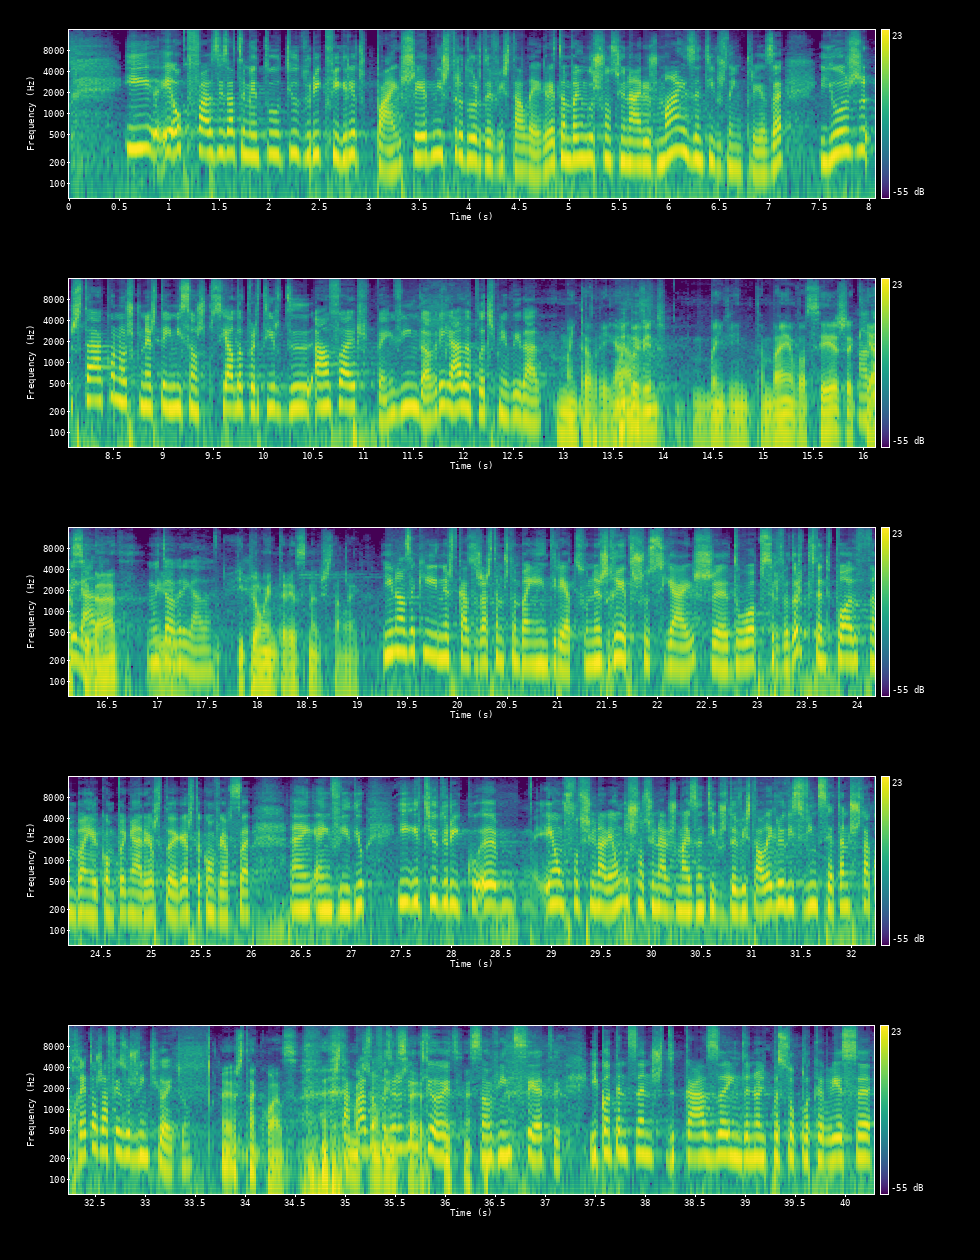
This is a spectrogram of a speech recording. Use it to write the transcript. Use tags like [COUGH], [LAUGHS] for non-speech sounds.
E é o que faz exatamente o Teodorico Figueiredo Paes, é administrador da Vista Alegre, é também um dos funcionários mais antigos da empresa e hoje está connosco nesta emissão especial a partir de Aveiro. Bem-vindo, obrigada pela disponibilidade. Muito obrigado. Muito bem-vindo. Bem-vindo também a vocês, aqui obrigada. à cidade. Muito e, obrigada. E pelo interesse na Vista Alegre. E nós aqui, neste caso, já estamos também em direto nas redes sociais eh, do Observador, portanto pode também acompanhar esta, esta conversa em, em vídeo. E, e Teodorico eh, é um funcionário, é um dos funcionários mais antigos da Vista Alegre. Eu disse 27 anos, está correto ou já fez os 28? Eh, Está quase. Está [LAUGHS] quase a fazer 27. os 28, são 27. E com tantos anos de casa, ainda não lhe passou pela cabeça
